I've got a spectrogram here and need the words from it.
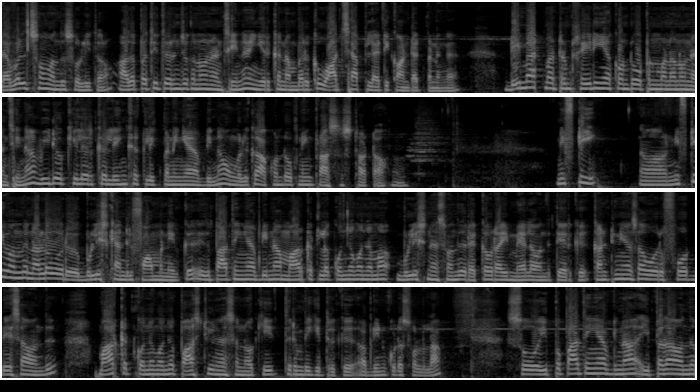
லெவல்ஸும் வந்து சொல்லித்தரோம். அதை பற்றி தெரிஞ்சுக்கணும்னு நினச்சிங்கன்னா இங்கே இருக்க நம்பருக்கு வாட்ஸ்அப் இல்லாட்டி காண்டாக்ட் பண்ணுங்கள் டிமேட் மற்றும் ட்ரேடிங் அக்கௌண்ட் ஓப்பன் பண்ணணும்னு நினச்சிங்கன்னா வீடியோ கீழே இருக்க லிங்க்கை கிளிக் பண்ணிங்க அப்படின்னா உங்களுக்கு அக்கௌண்ட் ஓப்பனிங் ப்ராசஸ் ஸ்டார்ட் ஆகும். நிஃப்டி நிஃப்டி வந்து நல்ல ஒரு புல்லிஷ் கேண்டில் ஃபார்ம் பண்ணியிருக்கு. இது பார்த்தீங்க அப்படின்னா மார்க்கெட்டில் கொஞ்சம் கொஞ்சமாக புல்லிஷ்னஸ் வந்து ரெக்கவர் ஆகி மேலே வந்துட்டே இருக்குது கண்டினியூஸாக ஒரு ஃபோர் டேஸாக வந்து மார்க்கெட் கொஞ்சம் கொஞ்சம் பாசிட்டிவ்னஸை நோக்கி திரும்பிக்கிட்டு இருக்குது அப்படின்னு கூட சொல்லலாம். ஸோ இப்போ பார்த்தீங்க அப்படின்னா இப்போ தான் வந்து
